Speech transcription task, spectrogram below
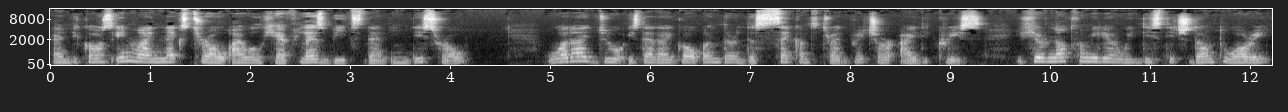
And because in my next row I will have less beads than in this row, what I do is that I go under the second thread bridge or I decrease. If you're not familiar with this stitch, don't worry.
